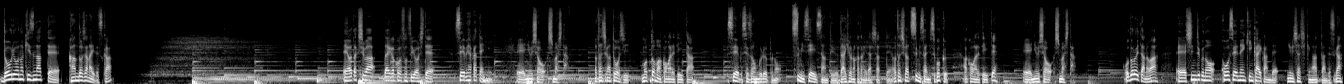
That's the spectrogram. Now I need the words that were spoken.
同僚の絆って感動じゃないですか？えー、私は大学を卒業して西武百貨店に、えー、入社をしました。私が当時最も憧れていた西武セゾングループの堤誠二さんという代表の方がいらっしゃって私は堤さんにすごく憧れていて、えー、入社をしました。驚いたのは、えー、新宿の厚生年金会館で入社式があったんですが、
